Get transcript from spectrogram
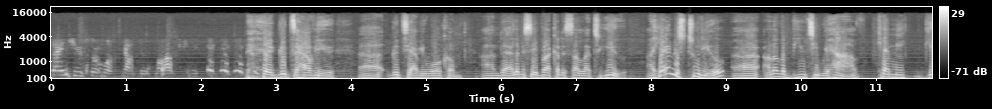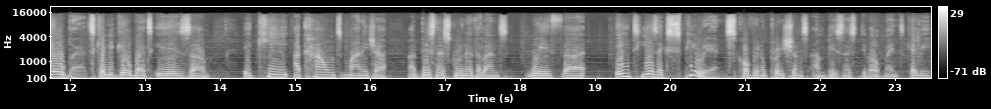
Thank you so much, Captain Mark. good to have you. Uh, good to have you. Welcome. And uh, let me say Barka da Salah to you. Uh, here in the studio, uh, another beauty we have, Kemi Gilbert. Kemi Gilbert is um, a key account manager at Business School Netherlands with uh, eight years experience covering operations and business development. Kemi,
